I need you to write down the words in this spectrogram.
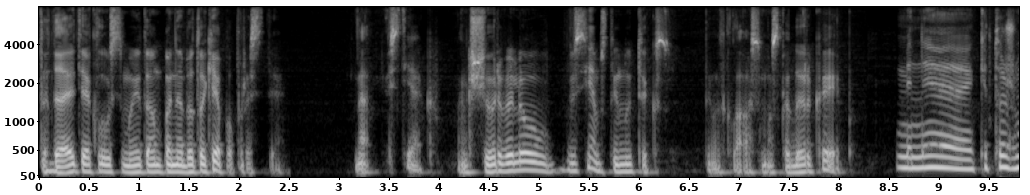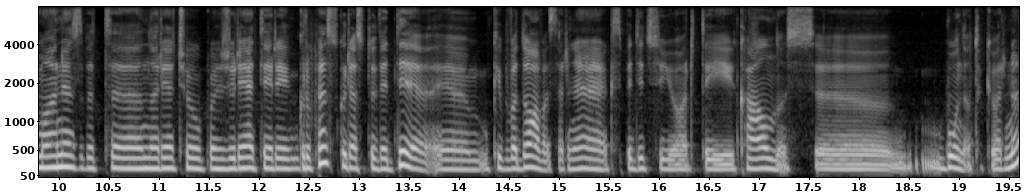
Tada tie klausimai tampa nebe tokie paprasti. Na, vis tiek. Anksčiau ir vėliau visiems tai nutiks. Tai vad klausimas, kada ir kaip. Mini kitus žmonės, bet e, norėčiau pažiūrėti ir į grupės, kurias tu vedi e, kaip vadovas, ar ne, ekspedicijų, ar tai kalnus. E, būna tokių, ar ne?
